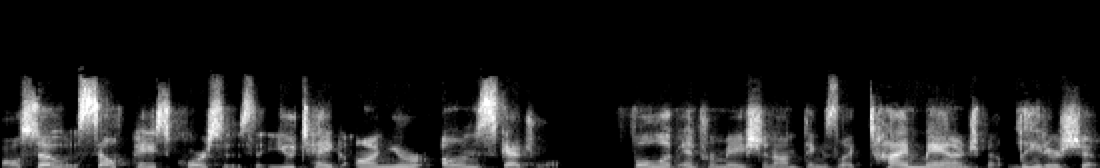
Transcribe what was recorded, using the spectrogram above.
Also, self paced courses that you take on your own schedule, full of information on things like time management, leadership,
